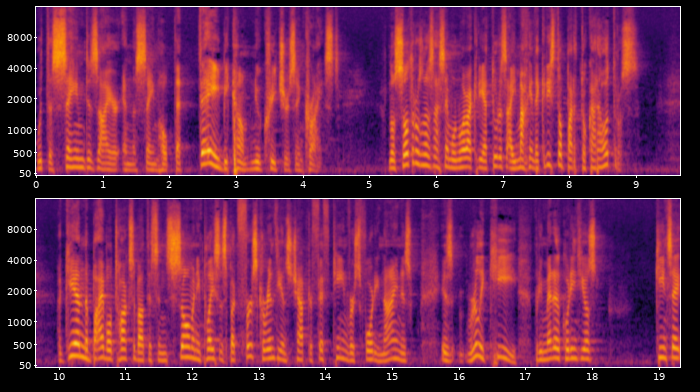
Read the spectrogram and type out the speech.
with the same desire and the same hope that they become new creatures in Christ. Nosotros nos hacemos nuevas criaturas a imagen de Cristo para tocar a otros. Again, the Bible talks about this in so many places, but 1 Corinthians chapter 15, verse 49 is, is really key. 1 Corintios 15,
